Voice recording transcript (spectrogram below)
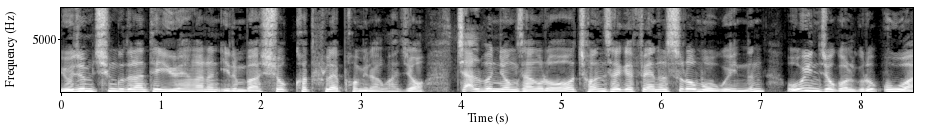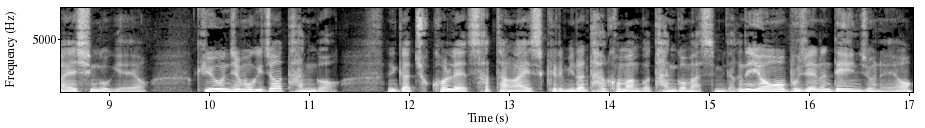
요즘 친구들한테 유행하는 이른바 쇼컷 플랫폼이라고 하죠. 짧은 영상으로 전 세계 팬을 쓸어 모으고 있는 5인조 걸그룹 우아의 신곡이에요. 귀여운 제목이죠. 단거. 그러니까 초콜릿, 사탕, 아이스크림 이런 달콤한 거, 단 거 맞습니다. 근데 영어 부제는 대인조네요.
